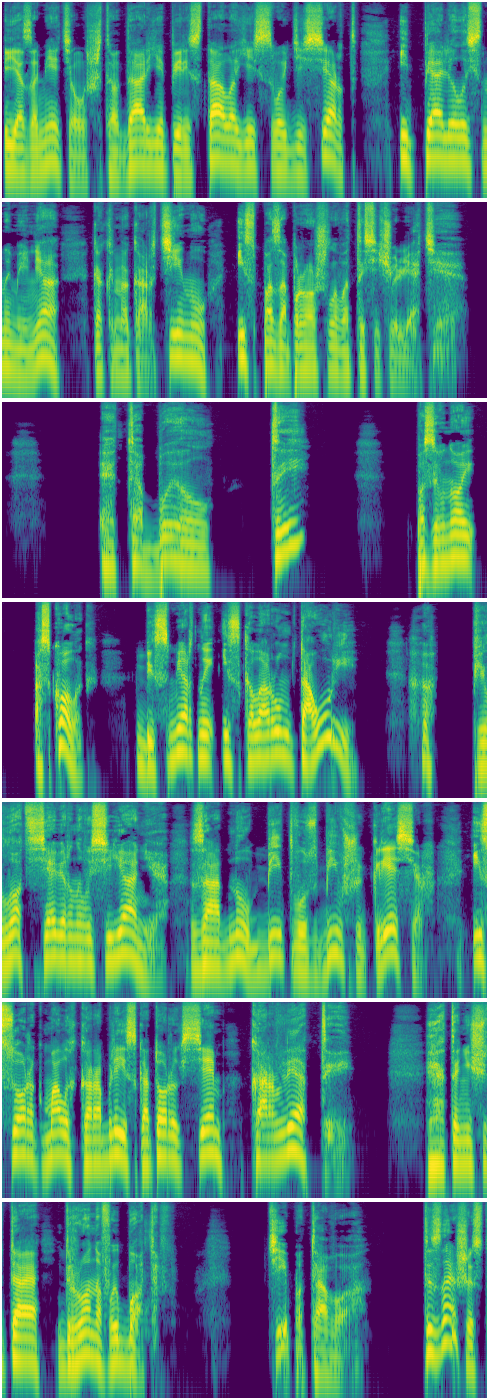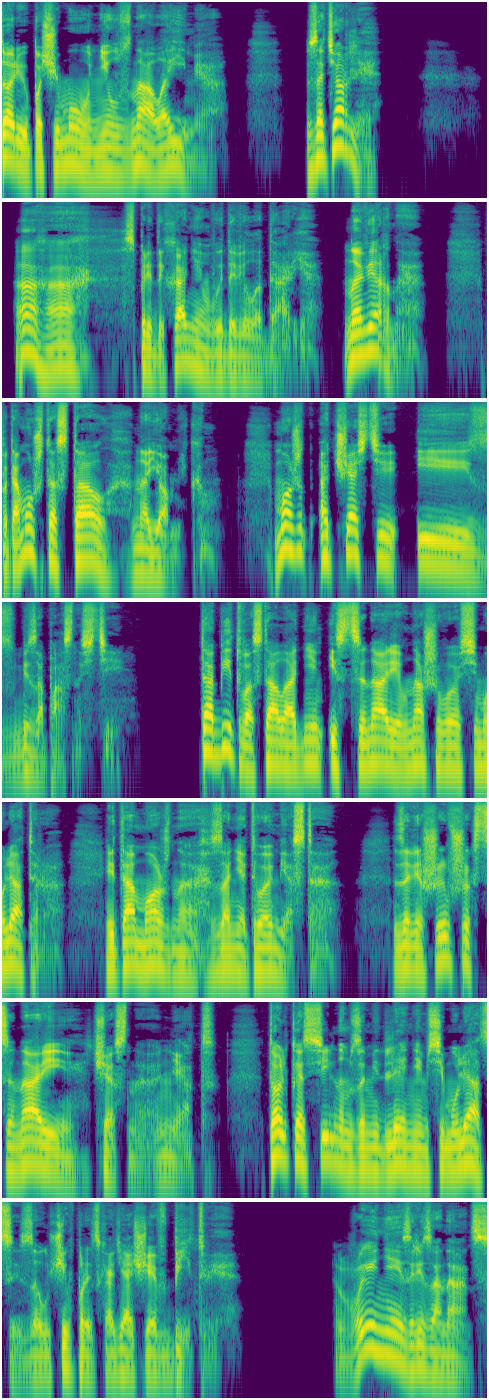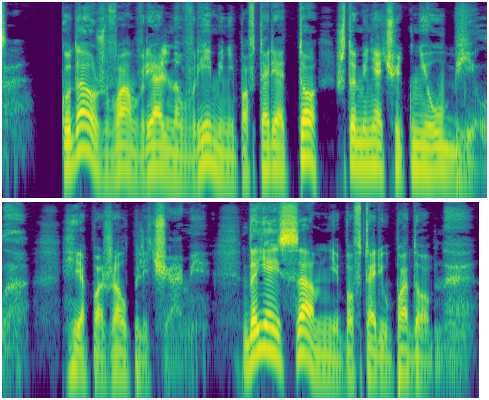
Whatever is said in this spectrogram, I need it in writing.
Я заметил, что Дарья перестала есть свой десерт и пялилась на меня, как на картину из позапрошлого тысячелетия. «Это был ты?» Позывной «Осколок», бессмертный Искаларум Таури? Ха, пилот Северного Сияния, за одну битву сбивший крейсер и сорок малых кораблей, из которых семь — корветты. Это не считая дронов и ботов. Типа того. Ты знаешь историю, почему не узнала имя? Затерли? Ага, с придыханием выдавила Дарья. Наверное. Потому что стал наемником. Может, отчасти из безопасности. Та битва стала одним из сценариев нашего симулятора, и там можно занять твое место. Завершивших сценарий, честно, нет только с сильным замедлением симуляции, заучив происходящее в битве. «Вы не из резонанса. Куда уж вам в реальном времени повторять то, что меня чуть не убило?» Я пожал плечами. «Да я и сам не повторю подобное».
